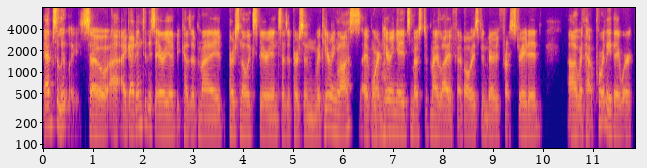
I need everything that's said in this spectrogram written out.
Absolutely. So uh, I got into this area because of my personal experience as a person with hearing loss. I've worn mm-hmm. hearing aids most of my life. I've always been very frustrated uh, with how poorly they work,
